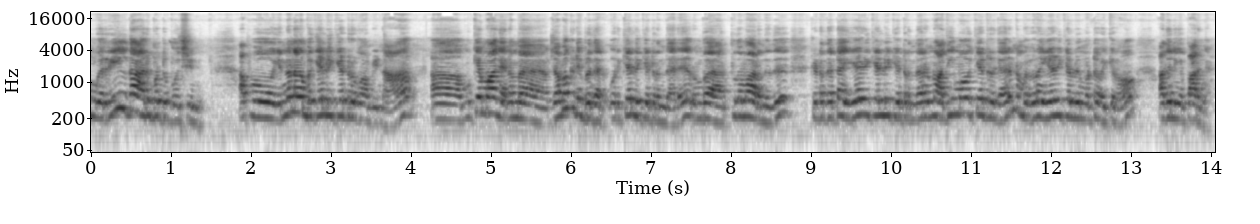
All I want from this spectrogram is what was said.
உங்கள் ரீல் தான் அறுபட்டு போச்சுன்னு. அப்போது என்னென்ன நம்ம கேள்வி கேட்டிருக்கோம் அப்படின்னா முக்கியமாக நம்ம ஜபக்கடி பிரதர் ஒரு கேள்வி கேட்டிருந்தாரு. ரொம்ப அற்புதமாக இருந்தது. கிட்டத்தட்ட ஏழு கேள்வி கேட்டிருந்தாரு. இன்னும் அதிகமாக கேட்டிருக்காரு. நம்ம வெறும் ஏழு கேள்வி மட்டும் வைக்கிறோம். அதை நீங்கள் பாருங்கள்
